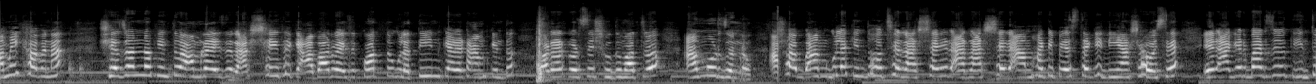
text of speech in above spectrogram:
আমই খাবে না। সেজন্য কিন্তু আমরা এই যে রাজশাহী থেকে আবারও এই যে কতগুলো তিন ক্যারেট আম কিন্তু অর্ডার করছি শুধুমাত্র আম্মুর জন্য। আর সব আমগুলো কিন্তু হচ্ছে রাজশাহীর, আর রাজশাহীর আমহাটি পেজ থেকে নিয়ে আসা হয়েছে। এর আগের বার যে কিন্তু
